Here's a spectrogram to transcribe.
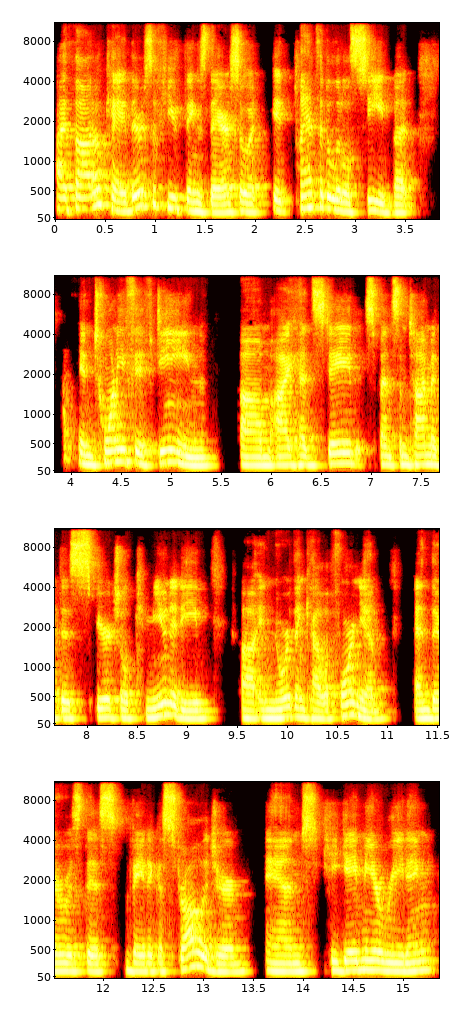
I thought, okay, there's a few things there. So it, it planted a little seed. But in 2015, um, I had stayed, spent some time at this spiritual community uh, in Northern California, and there was this Vedic astrologer, and he gave me a reading.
